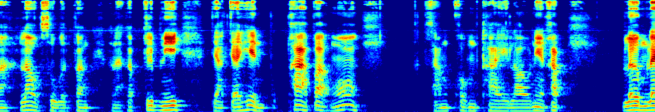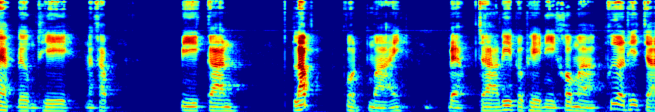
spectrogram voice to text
มาเล่าสู่กันฟังนะครับคลิปนี้อยากจะเห็นภาพว่าอ๋อสังคมไทยเราเนี่ยครับเริ่มแรกเดิมทีนะครับ มีการรับกฎหมายแบบจารีตประเพณีเข้ามาเพื่อที่จะ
